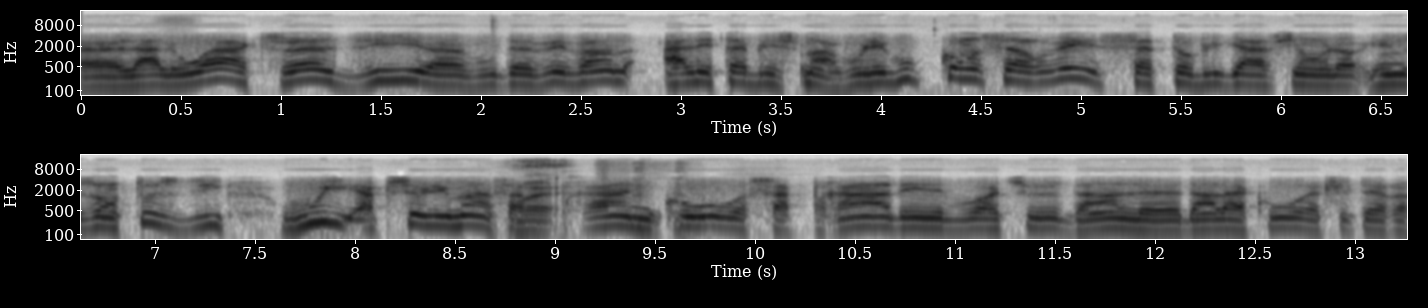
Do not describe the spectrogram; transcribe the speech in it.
euh, la loi actuelle dit euh, vous devez vendre à l'établissement. Voulez-vous conserver cette obligation-là? Ils nous ont tous dit oui, absolument, ça prend une cour, ça prend des voitures dans le dans la cour, etc.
